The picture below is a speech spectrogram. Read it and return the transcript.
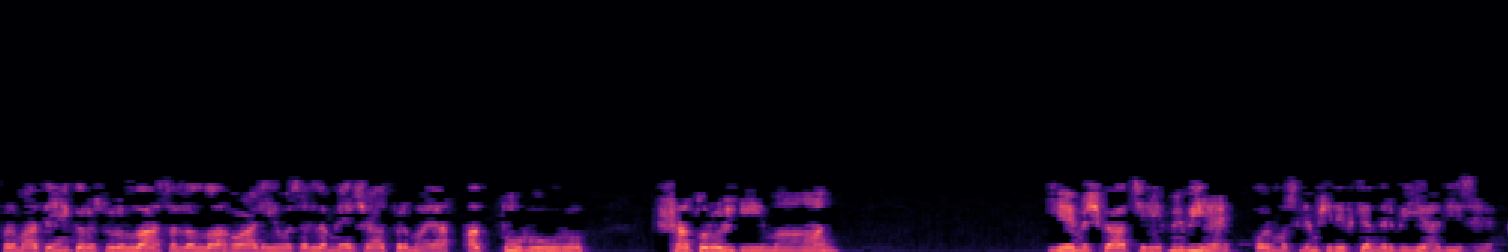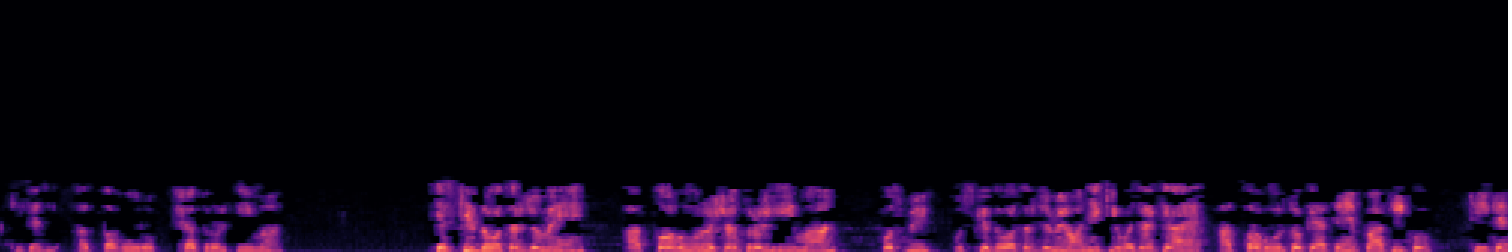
فرماتے ہیں کہ رسول اللہ صلی اللہ علیہ وسلم نے ارشاد فرمایا اتہور شطر المان یہ مشکات شریف میں بھی ہے اور مسلم شریف کے اندر بھی یہ حدیث ہے۔ ٹھیک ہے جی؟ اتہور شطر المان اس کے دو ترجمے ہیں۔ اتہور شطر المان اس میں، اس کے دو ترجمے ہونے کی وجہ کیا ہے؟ اتہور تو کہتے ہیں پاکی کو۔ ٹھیک ہے؟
